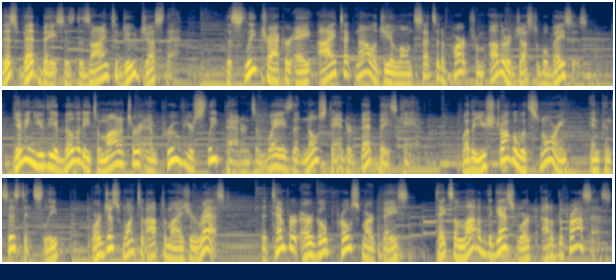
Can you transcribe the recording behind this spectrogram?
this bed base is designed to do just that. The Sleep Tracker AI technology alone sets it apart from other adjustable bases, giving you the ability to monitor and improve your sleep patterns in ways that no standard bed base can. Whether you struggle with snoring, inconsistent sleep, or just want to optimize your rest, the Tempur Ergo Pro Smart Base takes a lot of the guesswork out of the process.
